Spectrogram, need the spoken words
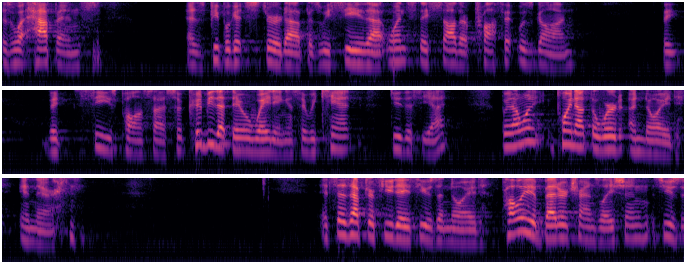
is what happens as people get stirred up, as we see that once they saw their profit was gone, they, they seized Paul and Silas. So it could be that they were waiting and say, We can't do this yet. But I want to point out the word annoyed in there. it says after a few days he was annoyed. Probably a better translation, it's used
